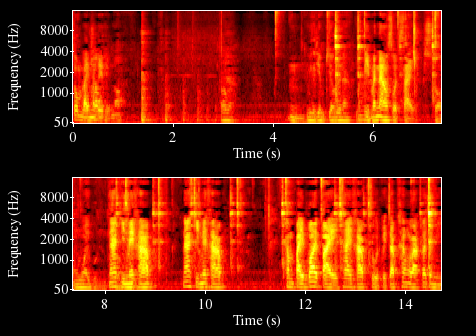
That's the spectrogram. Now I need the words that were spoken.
ส้มไร้ชเมอบล็ดเผ็ดเนาะชอบอะอืมมีกระเทียมเจียวด้วยนะบีบมะนาวสดใส่ สองหน่วยบุญน่ากินไหมครับ น่ากินไหมครับ ทำไปป้อยไปใช่ครับ สูตรก๋วยจั๊บข้างรักก็จะมี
